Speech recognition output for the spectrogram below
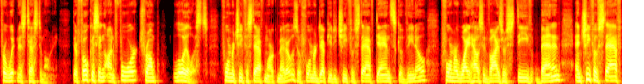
for witness testimony. They're focusing on four Trump loyalists former Chief of Staff Mark Meadows, a former Deputy Chief of Staff Dan Scavino, former White House advisor Steve Bannon, and Chief of Staff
